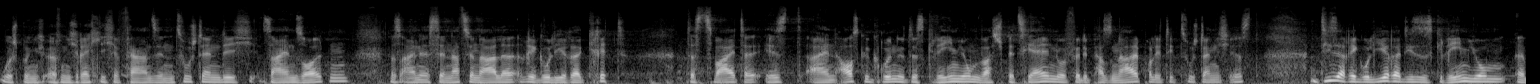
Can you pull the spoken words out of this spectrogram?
ursprünglich öffentlich-rechtliche Fernsehen zuständig sein sollten. Das eine ist der nationale Regulierer KRIT. Das zweite ist ein ausgegründetes Gremium, was speziell nur für die Personalpolitik zuständig ist. Dieser Regulierer, dieses Gremium äh,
